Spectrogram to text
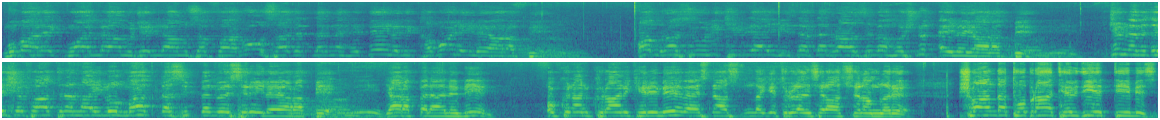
mübarek, mualla, mücella, musaffa, ruh saadetlerine hediye eyledik, kabul eyle ya Rabbi. Al Resulü Kibriya'yı bizlerden razı ve hoşnut eyle ya Rabbi. Cümlemize şefaatine nail olmak nasip ve müessir eyle ya Rabbi. Ya Rabbel Alemin. Okunan Kur'an-ı Kerim'i ve esnasında getirilen selat selamları şu anda toprağa tevdi ettiğimiz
